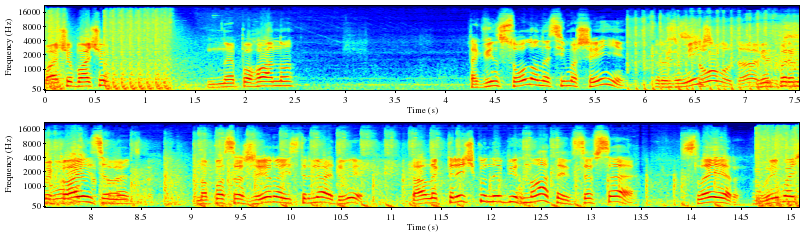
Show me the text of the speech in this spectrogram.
Бачу, бачу. Непогано. Так він соло на цій машині. Розумієш? Він соло, да, Він соло перемикається на- катається. На пасажира і стріляє, диви. Та електричку не бігнати, це все. Слеєр, вибач,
